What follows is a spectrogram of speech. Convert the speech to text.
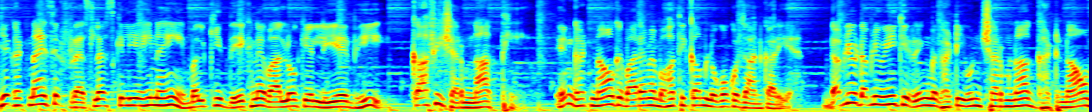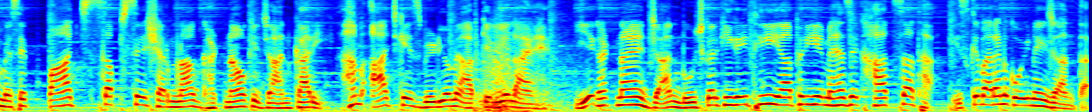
ये घटनाएँ सिर्फ़ रेसलर्स के लिए ही नहीं, बल्कि देखने वालों के लिए भी काफ़ी शर्मनाक थीं। इन घटनाओं के बारे में बहुत ही कम लोगों को जानकारी है। WWE की रिंग में घटी उन शर्मनाक घटनाओं में से पाँच सबसे शर्मनाक घटनाओं की जानकारी हम आज के इस वीडियो में आपके लिए लाए हैं। ये घटनाएँ जानबूझकर की गई थी या फिर ये महज एक हादसा था? इसके बारे में कोई नहीं जानता।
